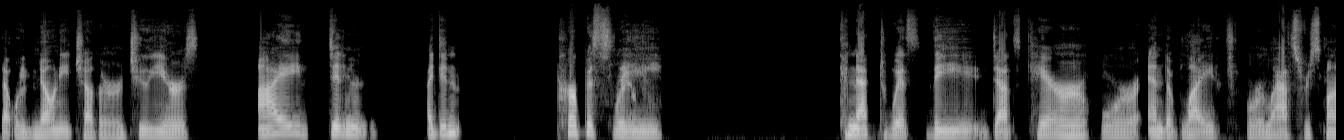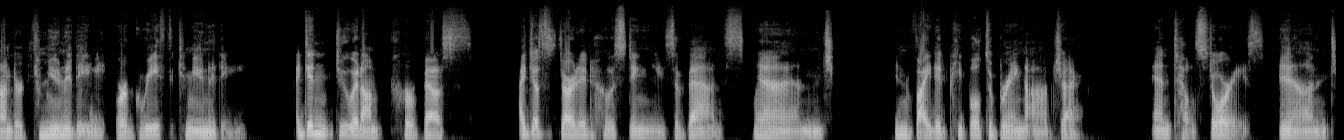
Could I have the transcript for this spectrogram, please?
that we've known each other, two years, I didn't, I didn't purposely connect with the death care or end of life or last responder community or grief community. I didn't do it on purpose. I just started hosting these events and invited people to bring objects and tell stories. And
